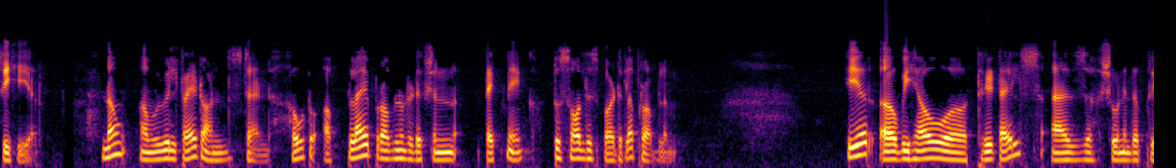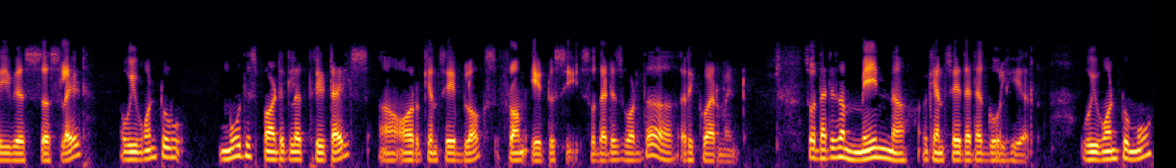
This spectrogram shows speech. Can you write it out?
C here. Now uh, we will try to understand how to apply problem reduction technique to solve this particular problem. Here uh, we have uh, three tiles as shown in the previous uh, slide. We want to move this particular three tiles uh, or can say blocks from A to C. So that is what the requirement. So that is a main uh, you can say that a goal here. We want to move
